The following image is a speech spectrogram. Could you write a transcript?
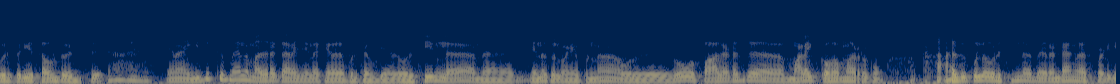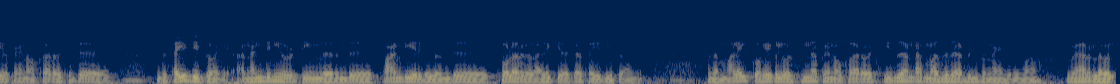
ஒரு பெரிய சவுண்டு வந்துச்சு. ஏன்னா இதுக்கு மேலே மதுரைக்காரங்க எல்லாம் கேவலப்படுத்த முடியாது. ஒரு சீனில் அந்த என்ன சொல்லுவாங்க அப்படின்னா ஒரு ஏதோ ஒரு பால் அடைஞ்ச மலை குகை மாதிரி இருக்கும். அதுக்குள்ளே ஒரு சின்ன ரெண்டாம் கிளாஸ் படிக்கிற பையனை உட்கார வச்சுட்டு இந்த சை தீட்டுவாங்க. நந்தினியோட டீமில் இருந்து பாண்டியர்கள் வந்து சோழர்கள் அழிக்கிறதுக்காக சை தீட்டுவாங்க. அந்த மலை குகைகள் ஒரு சின்ன பையனை உட்கார வச்சு இதுதான்டா மதுரை அப்படின்னு சொன்னாங்க தெரியுமா? வேறு லெவல்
